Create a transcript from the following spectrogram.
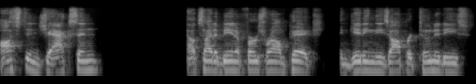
Austin Jackson, outside of being a first round pick and getting these opportunities,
